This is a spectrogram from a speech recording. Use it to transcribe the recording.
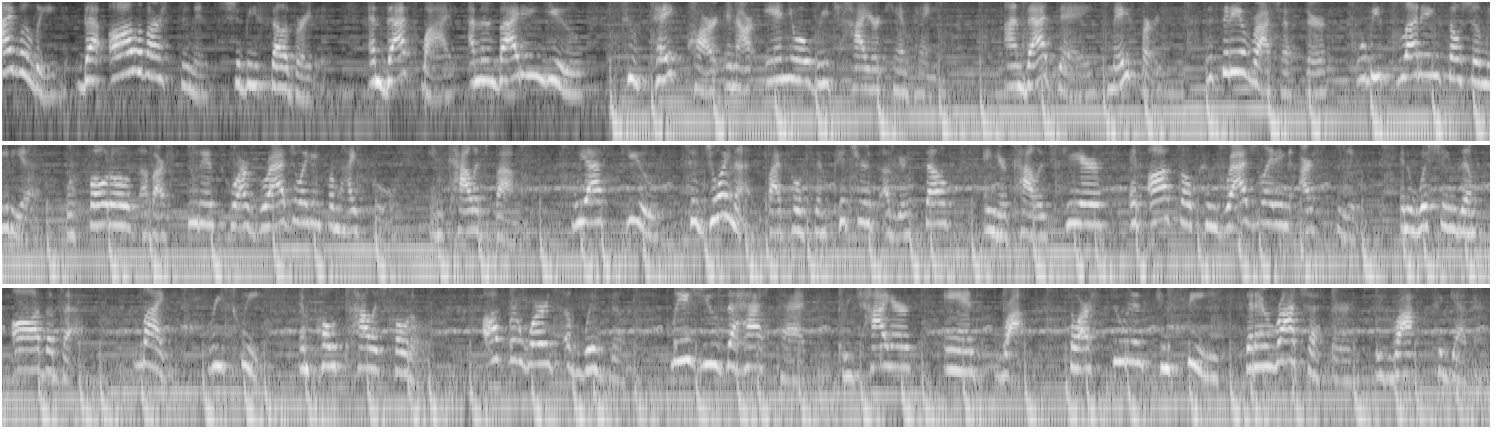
I believe that all of our students should be celebrated, and that's why I'm inviting you to take part in our annual Reach Higher campaign. On that day, May 1st, the City of Rochester will be flooding social media with photos of our students who are graduating from high school and college bound. We ask you to join us by posting pictures of yourself in your college gear and also congratulating our students and wishing them all the best. Like, retweet, and post college photos. Offer words of wisdom. Please use the hashtags Reach Higher and Rock so our students can see that in Rochester, we rock together.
